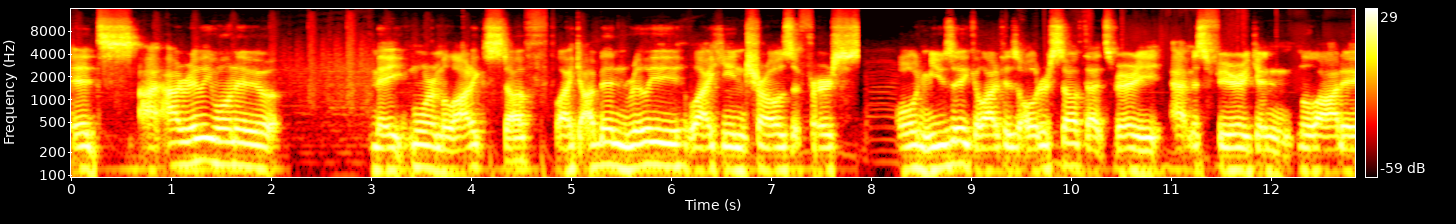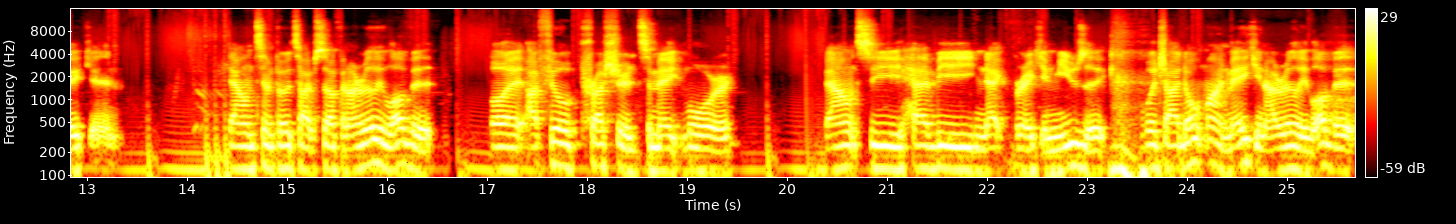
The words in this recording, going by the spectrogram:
it's I, I really want to make more melodic stuff. Like I've been really liking Charlesthefirst old music, a lot of his older stuff that's very atmospheric and melodic and down tempo type stuff, and I really love it. But I feel pressured to make more bouncy, heavy, neck breaking music, which I don't mind making. I really love it.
